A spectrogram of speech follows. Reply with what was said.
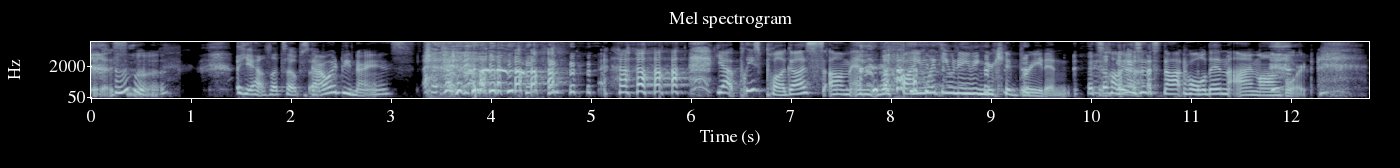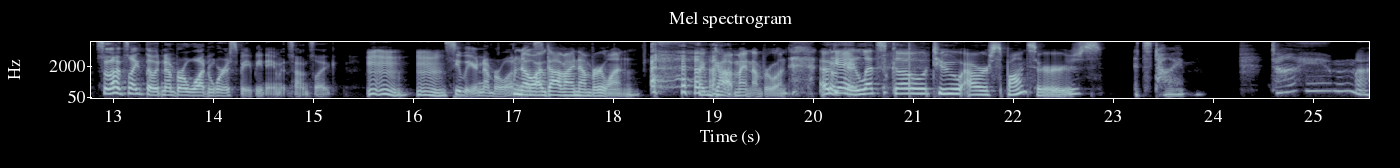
to this. Ugh, yeah, let's hope so. that would be nice. yeah, please plug us. Um, and we're fine with you naming your kid Braden. As long as it's not Holden, I'm on board. so that's like the number one worst baby name, it sounds like. Mm-mm, mm. See what your number one No, is. I've got my number one. I've got my number one. Okay, Okay. let's go to our sponsors. It's time. Time.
